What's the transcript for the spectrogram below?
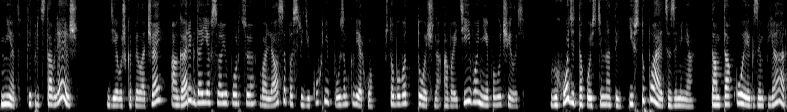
«Нет, ты представляешь?» Девушка пила чай, а Гарик, доев свою порцию, валялся посреди кухни пузом кверху, чтобы вот точно обойти его не получилось. Выходит такой из темноты и вступается за меня. Там такой экземпляр!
